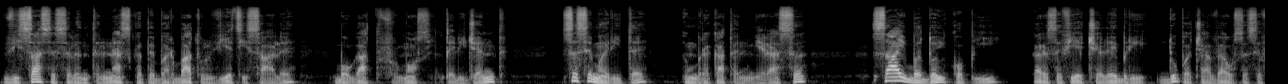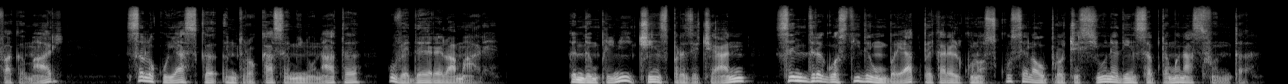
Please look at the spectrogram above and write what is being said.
visase să-l întâlnească pe bărbatul vieții sale, bogat, frumos, inteligent, să se mărite, îmbrăcată în mireasă, să aibă doi copii care să fie celebri după ce aveau să se facă mari, să locuiască într-o casă minunată cu vedere la mare. Când împlini 15 ani, se îndrăgosti de un băiat pe care îl cunoscuse la o procesiune din săptămâna sfântă.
